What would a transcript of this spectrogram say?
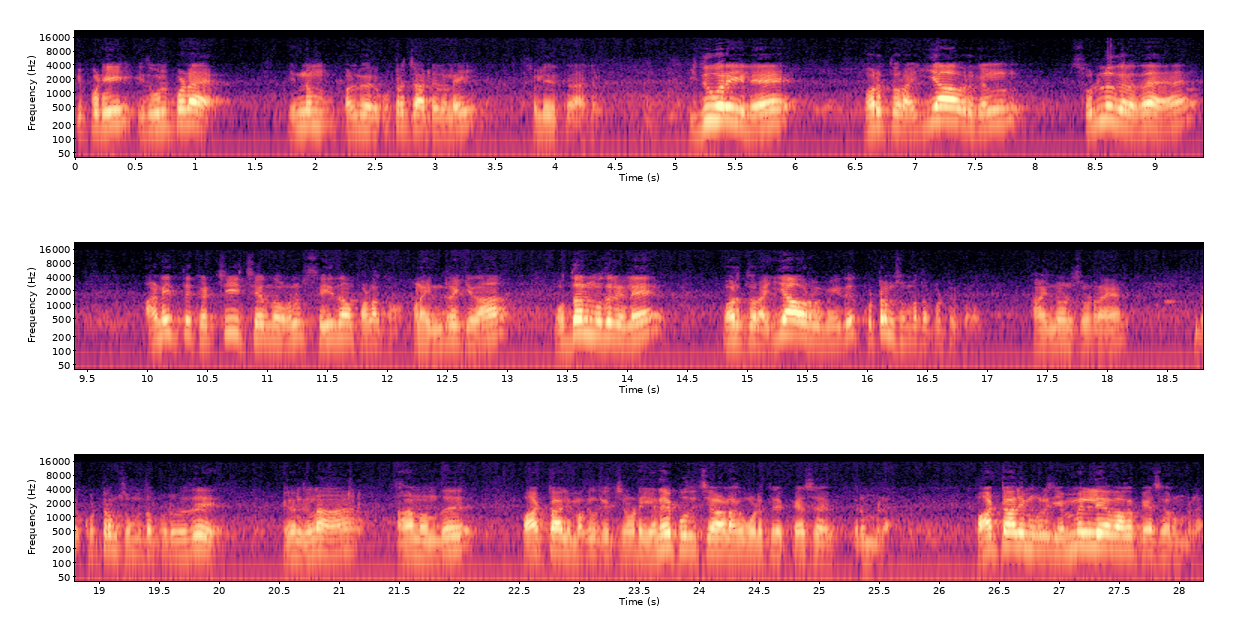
இப்படி இது உள்பட இன்னும் பல்வேறு குற்றச்சாட்டுகளை சொல்லியிருக்கிறார்கள். இதுவரையிலே மருத்துவர் ஐயா அவர்கள் சொல்லுகிறத அனைத்து கட்சியை சேர்ந்தவர்களும் செய்தான் பழக்கம். ஆனால் இன்றைக்கு தான் முதல் முதலிலே மருத்துவர் ஐயா அவர்கள் மீது குற்றம் சுமத்தப்பட்டிருக்கிறது. நான் இன்னொன்று சொல்கிறேன் இந்த குற்றம் சுமத்தப்படுவது எங்களுக்கெல்லாம் நான் வந்து பாட்டாளி மக்கள் கட்சியினோட இணை பொதுச் செயலாளர் கூடத்தில் பேச விரும்பல. பாட்டாளி மக்கள் கட்சி எம்எல்ஏவாக பேச விரும்பலை.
